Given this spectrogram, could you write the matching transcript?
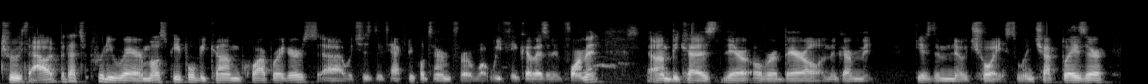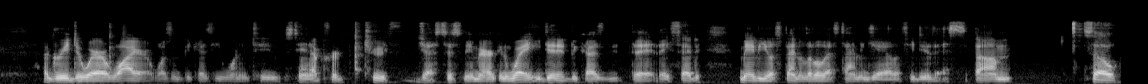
truth out, but that's pretty rare. Most people become cooperators, uh, which is the technical term for what we think of as an informant, um, because they're over a barrel and the government gives them no choice. When Chuck Blazer agreed to wear a wire, it wasn't because he wanted to stand up for truth, justice, and the American way. He did it because they, they said maybe you'll spend a little less time in jail if you do this. Um, so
